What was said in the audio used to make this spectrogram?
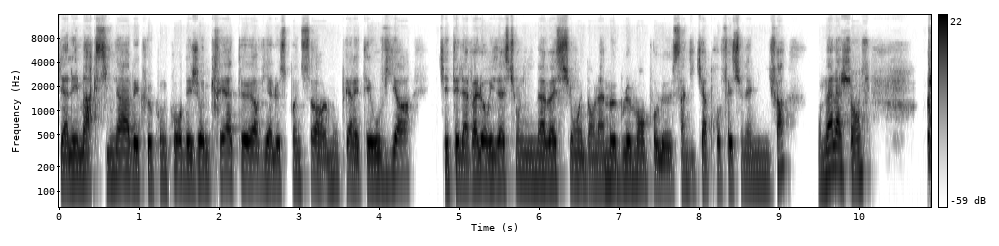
via les marques SINA avec le concours des jeunes créateurs, via le sponsor, mon père était Ovia, qui était la valorisation de l'innovation dans l'ameublement pour le syndicat professionnel UNIFA. On a la chance,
